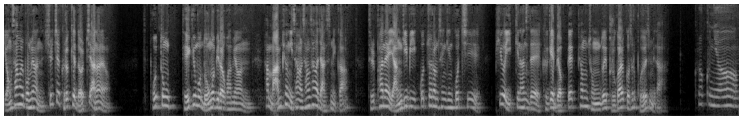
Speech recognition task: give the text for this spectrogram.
영상을 보면 실제 그렇게 넓지 않아요. 보통 대규모 농업이라고 하면 한 만 평 이상을 상상하지 않습니까? 들판에 양귀비 꽃처럼 생긴 꽃이 피어 있긴 한데 그게 몇백 평 정도에 불과할 것으로 보여집니다. 그렇군요.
